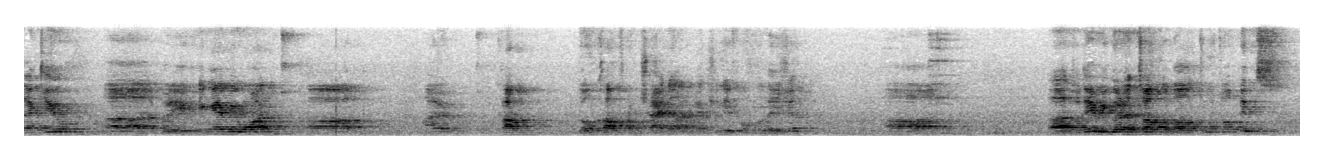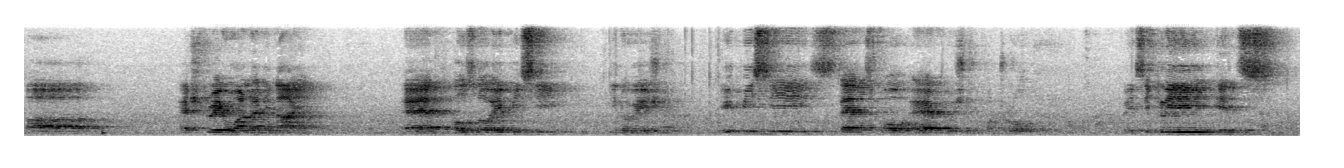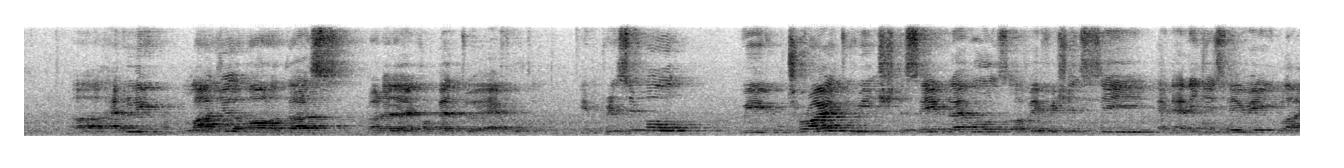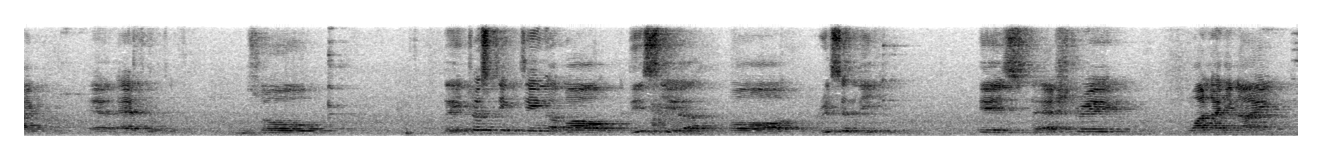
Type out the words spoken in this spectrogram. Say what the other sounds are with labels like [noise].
Thank you. Uh, good evening, everyone. Uh, I come, don't come from China. I'm actually from Malaysia. Um, uh, today we're going to talk about two topics: uh, ASHRAE 199 and also APC innovation. APC stands for Air Pollution Control. Basically, it's uh, handling larger amount of dust rather than compared to air filter. In principle, we try to reach the same levels of efficiency and energy saving like air filter. So the interesting thing about this year or recently is the ASHRAE 199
